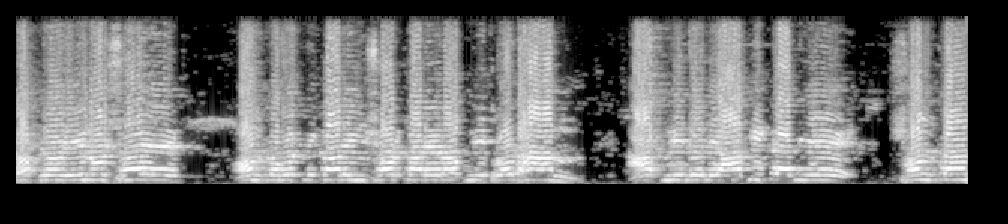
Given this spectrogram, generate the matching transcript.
ডক্টর ইনুস সাহেব অন্তর্বর্তীকালীন সরকারের আপনি প্রধান, আপনি যদি আকিকা দিয়ে সন্তান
